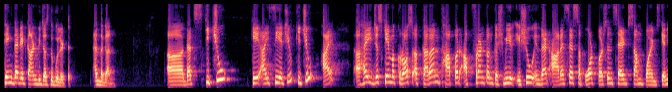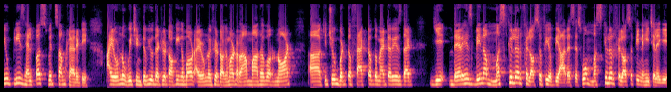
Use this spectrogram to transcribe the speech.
think that it can't be just the bullet and the gun that's किचू K I C H U, Kichu. Hi. Uh, hey, just came across a Karan Thapar upfront on Kashmir issue in that RSS support person said some points. Can you please help us with some clarity? I don't know which interview that you're talking about. I don't know if you're talking about Ram Madhav or not, uh, Kichu, but the fact of the matter is that ये there has been a muscular philosophy of the RSS वो मस्कुलर फिलोसफी नहीं चलेगी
